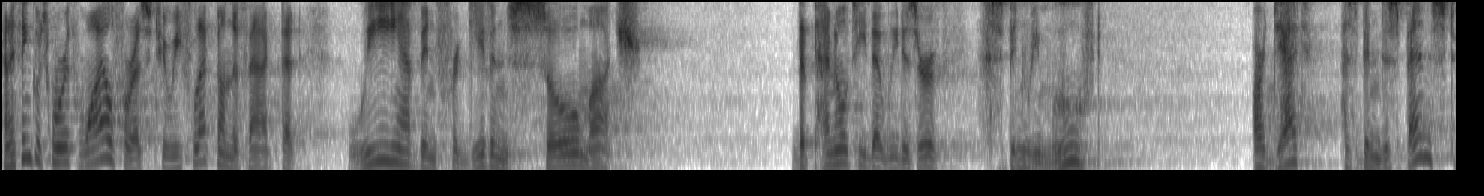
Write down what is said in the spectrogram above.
And I think it's worthwhile for us to reflect on the fact that we have been forgiven so much. The penalty that we deserve has been removed. Our debt has been dispensed.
